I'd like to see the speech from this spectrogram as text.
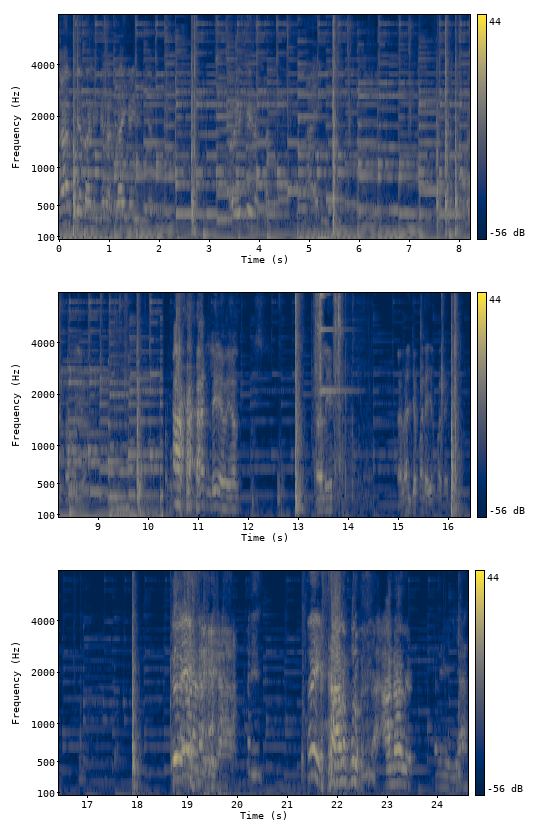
ચાર પેલા ટ્રાય કરી લે હવે યાર આ લે હાલ હાલ જપા રે જપા રે એ યાર એય! હાલો પૂરો આ ના લે અરે યાર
